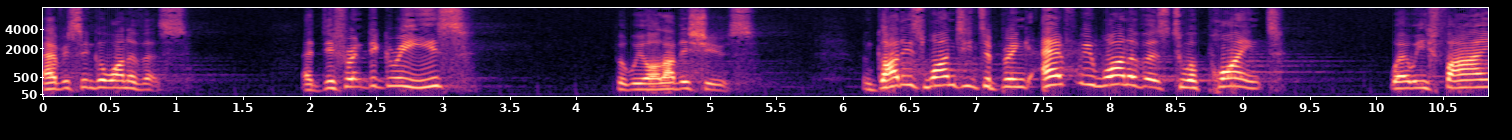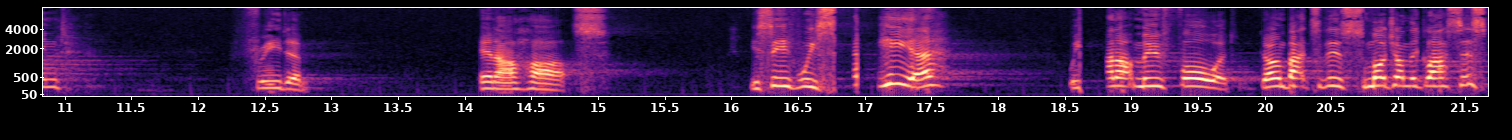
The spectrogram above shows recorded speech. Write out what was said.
Every single one of us. At different degrees, but we all have issues. And God is wanting to bring every one of us to a point where we find freedom in our hearts. You see, if we stay here, we cannot move forward. Going back to this smudge on the glasses,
